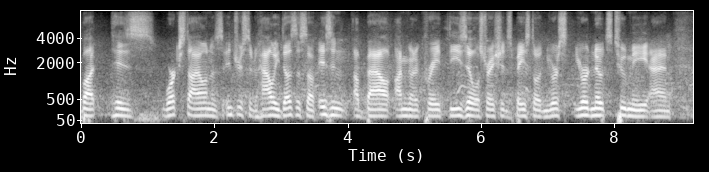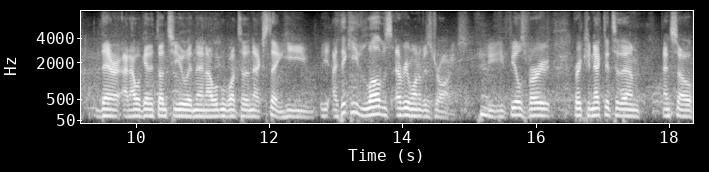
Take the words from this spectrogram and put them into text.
but his work style and his interest in how he does this stuff isn't about I'm going to create these illustrations based on your your notes to me and there and I will get it done to you and then I will move on to the next thing. He, he I think he loves every one of his drawings. He, he feels very very connected to them and so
